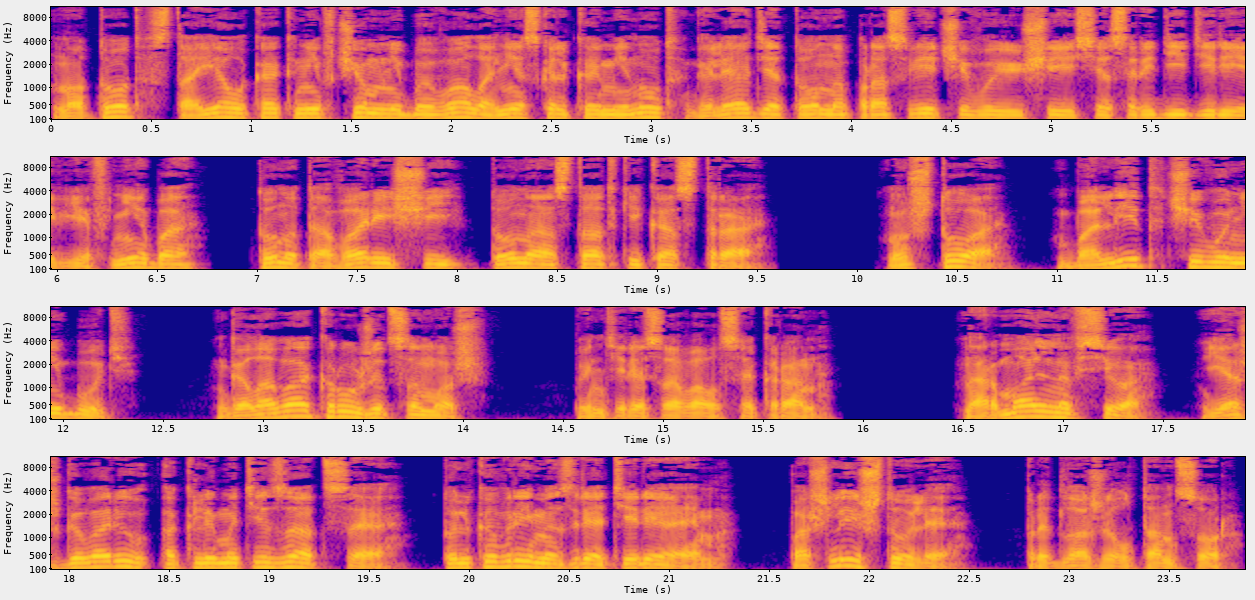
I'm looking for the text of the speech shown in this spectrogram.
но тот стоял как ни в чем не бывало несколько минут, глядя то на просвечивающееся среди деревьев небо, то на товарищей, то на остатки костра. «Ну что, болит чего-нибудь? Голова кружится, мож?» — поинтересовался Кран. «Нормально все. Я ж говорю, акклиматизация. Только время зря теряем. Пошли, что ли?» — предложил танцор.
